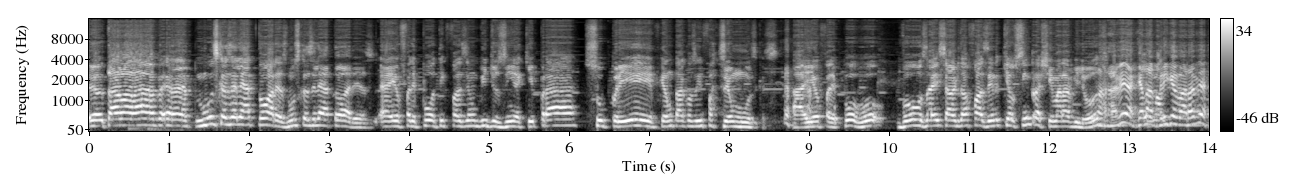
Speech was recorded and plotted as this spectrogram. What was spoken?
Eu tava lá, é, músicas aleatórias, músicas aleatórias. Aí eu falei, pô, tem que fazer um videozinho aqui pra suprir, porque eu não tava conseguindo fazer músicas. Aí eu falei, pô, vou, vou usar esse áudio da Fazenda, que eu sempre achei maravilhoso. Maravilha, aquela uma- briga maravilhosa.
